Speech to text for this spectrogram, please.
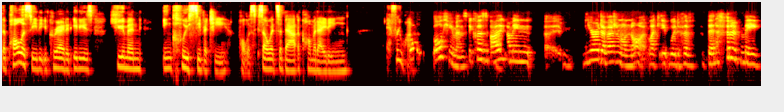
the policy that you've created. It is human inclusivity policy. So it's about accommodating everyone. All, all humans, because I, I mean. Uh, neurodivergent or not, like it would have benefited me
